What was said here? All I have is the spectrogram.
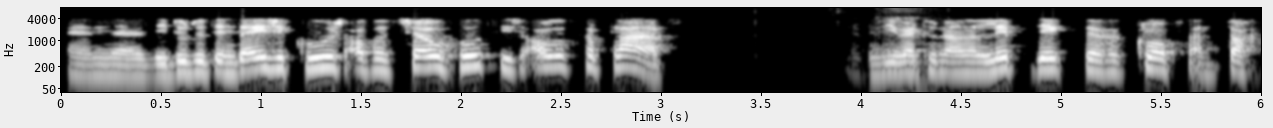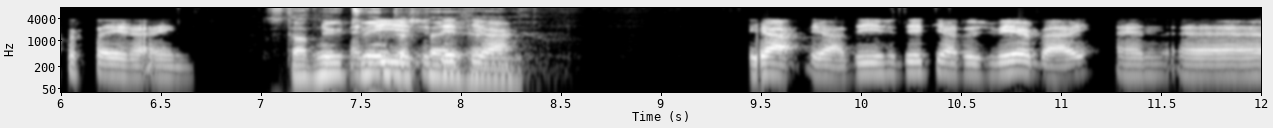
En uh, die doet het in deze koers altijd zo goed, die is altijd geplaatst. Okay. En die werd toen aan een lipdikte geklopt aan 80 tegen 1. Staat nu 20 tegen dit jaar, Ja, ja, die is er dit jaar dus weer bij. En uh,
